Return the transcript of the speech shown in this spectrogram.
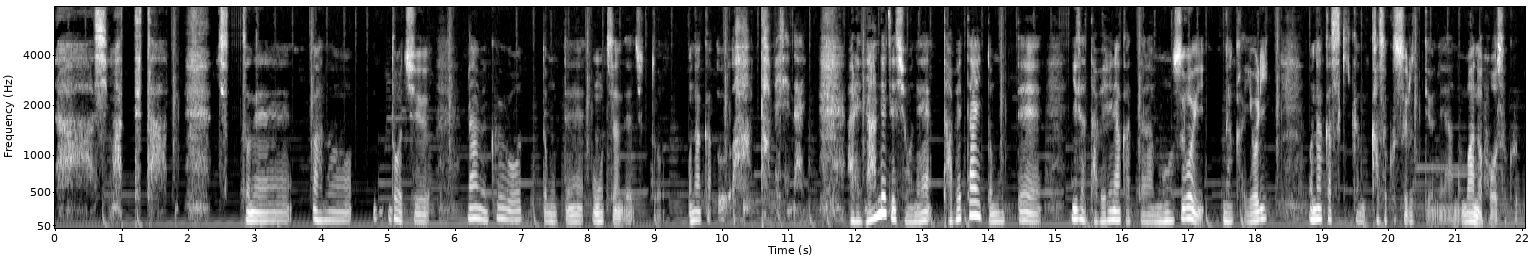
ああ、閉まってた。ちょっとね、あの、道中、ラーメン食おうと思ってね、思ってたんで、ちょっとお腹、うわ、食べれない。あれ、なんででしょうね。食べたいと思って、いざ食べれなかったら、もうすごい、なんか、よりお腹すき感加速するっていうね、あの、魔の法則。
